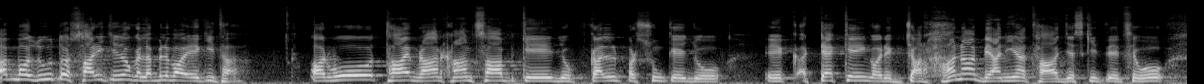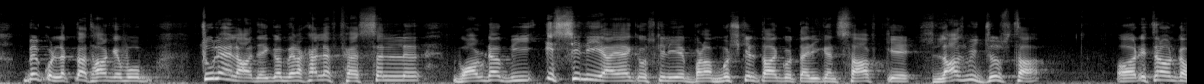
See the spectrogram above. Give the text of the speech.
अब मौजूद तो सारी चीज़ों का लब लबाव एक ही था, और वो था इमरान खान साहब के जो कल परसों के जो एक अटैकिंग और एक जारहाना बयानिया था, जिसकी से वो बिल्कुल लगता था कि वो चूल्हे हिला देंगे। और मेरा ख्याल है फैसल वावडा भी इसीलिए आया कि उसके लिए बड़ा मुश्किल था कि वो तहरीक इंसाफ के लाजमी जुज था और इतना उनका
